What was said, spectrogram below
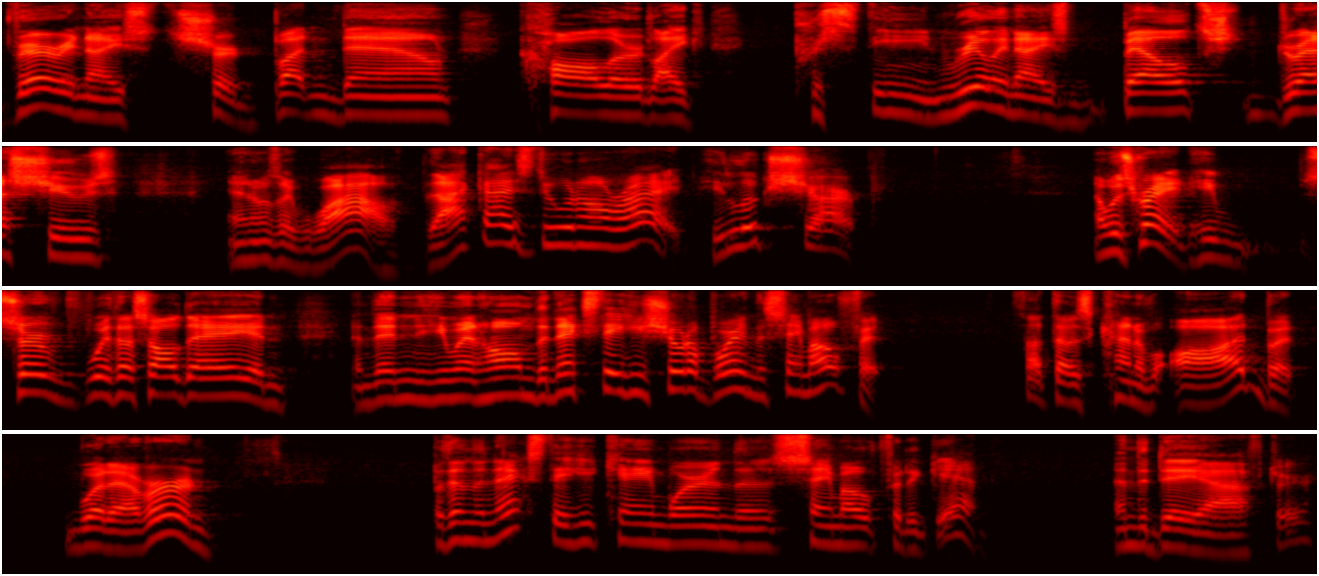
very nice shirt, buttoned down, collared, like pristine, really nice belt, dress shoes. And I was like, wow, that guy's doing all right. He looks sharp. It was great. He served with us all day and, and then he went home. The next day he showed up wearing the same outfit. Thought that was kind of odd, but whatever. And, but then the next day he came wearing the same outfit again. And the day after,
